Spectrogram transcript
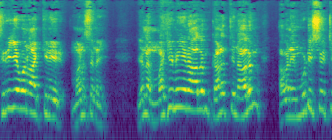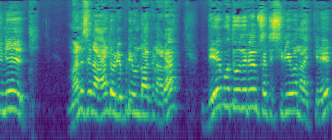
சிறியவனாக்கினீர் மனுஷனை. என மகிமையினாலும் கனத்தினாலும் அவனை முடிசூட்டினீர். மனுஷனை ஆண்டவர் எப்படி உண்டாக்குனாரா? தேவதூதரிலும் சற்று சிறியவன் ஆக்கினீர்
